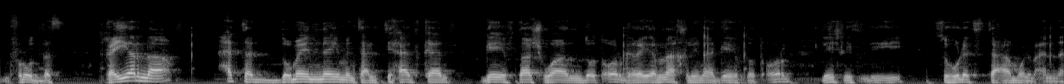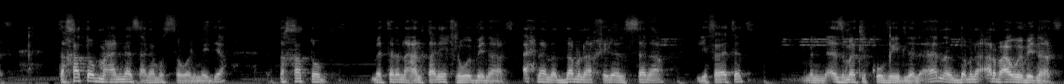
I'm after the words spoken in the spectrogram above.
المفروض بس غيرنا. حتى ال domain name بتاع الاتحاد كان GAIF dash 1 dot org غيرناه خليناه GAIF dot org ليش؟ لسهولة التعامل مع الناس. التخاطب مع الناس على مستوى الميديا. التخاطب مثلا عن طريق ال webinars. إحنا نظمنا خلال السنة اللي فاتت من أزمة الكوفيد للآن نظمنا أربعة webinars.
